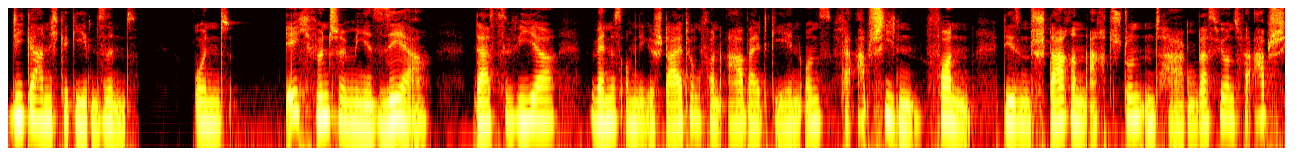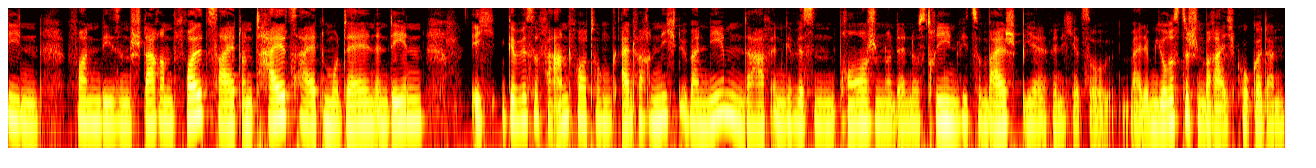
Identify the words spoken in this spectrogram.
die gar nicht gegeben sind. Und ich wünsche mir sehr, dass wir wenn es um die Gestaltung von Arbeit gehen, uns verabschieden von diesen starren Acht-Stunden-Tagen, dass wir uns verabschieden von diesen starren Vollzeit- und Teilzeitmodellen, in denen ich gewisse Verantwortung einfach nicht übernehmen darf in gewissen Branchen und Industrien, wie zum Beispiel, wenn ich jetzt so mal im juristischen Bereich gucke, dann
